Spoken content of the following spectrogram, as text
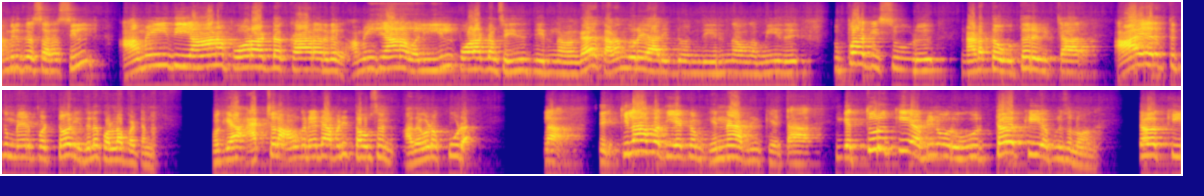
அமிர்தசரஸில் அமைதியான போராட்டக்காரர்கள் அமைதியான வழியில் போராட்டம் செய்து இருந்தவங்க கலந்துரையாடிட்டு வந்து இருந்தவங்க மீது துப்பாக்கி சூடு நடத்த உத்தரவிட்டார். ஆயிரத்துக்கும் மேற்பட்டோர் இதுல கொல்லப்பட்டனர். ஓகே ஆக்சுவலா அவங்க டேட்டா படி தௌசண்ட் அதை விட கூட. சரிங்களா? சரி கிலாபத் இயக்கம் என்ன அப்படின்னு கேட்டா இங்க துருக்கி அப்படின்னு ஒரு ஊர் டர்க்கி அப்படின்னு சொல்லுவாங்க. டர்க்கி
